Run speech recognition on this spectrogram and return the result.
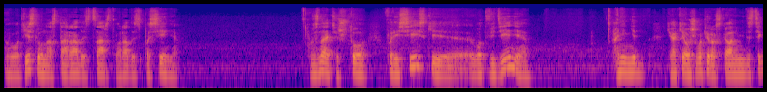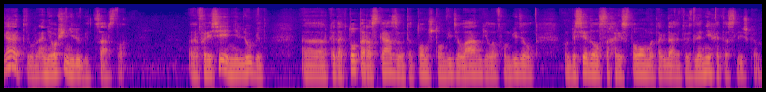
Вот. Если у нас та радость царства, радость спасения. Вы знаете, что фарисейские э, вот видения, они не, как я уже, во-первых, сказал, они не достигают, они вообще не любят царство. Э, фарисеи не любят когда кто-то рассказывает о том, что он видел ангелов, он видел, он беседовал со Христом и так далее. То есть для них это слишком.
